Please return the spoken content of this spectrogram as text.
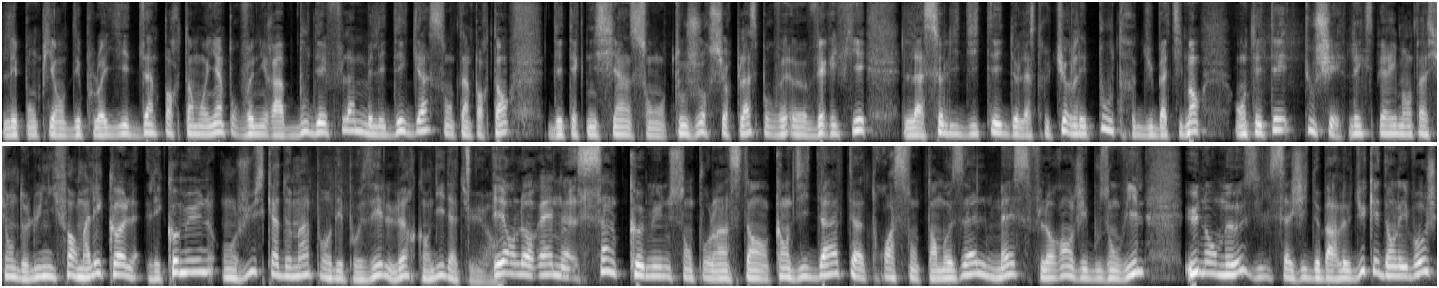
Les pompiers ont déployé d'importants moyens pour venir à bout des flammes, mais les dégâts sont importants. Des techniciens sont toujours sur place pour euh, vérifier la solidité de la structure. Les poutres du bâtiment ont été touchées. L'expérimentation de l'uniforme à l'école, les communes ont jusqu'à demain pour déposer leur candidature. Et en Lorraine, cinq communes sont pour l'instant candidates. Trois sont en Moselle, Metz, Florange et Bouzonville. Une en Meuse, il s'agit de Bar-le-Duc. Et dans les Vosges,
